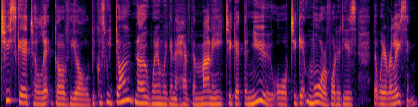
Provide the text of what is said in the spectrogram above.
too scared to let go of the old because we don't know when we're going to have the money to get the new or to get more of what it is that we're releasing.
